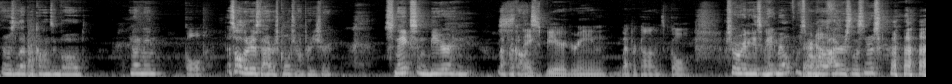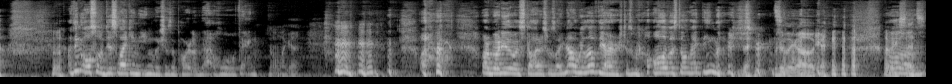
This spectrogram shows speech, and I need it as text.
There was leprechauns involved. You know what I mean? Gold. That's all there is to Irish culture, I'm pretty sure. Snakes and beer and leprechauns. Snakes, beer, green, leprechauns, gold. I'm sure we're going to get some hate mail from some of our Irish listeners. I think also disliking the English is a part of that whole thing. Oh my god. Our buddy that was Scottish was like, no, we love the Irish because all of us don't like the English. We're like, oh, okay. that makes Oh. sense.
